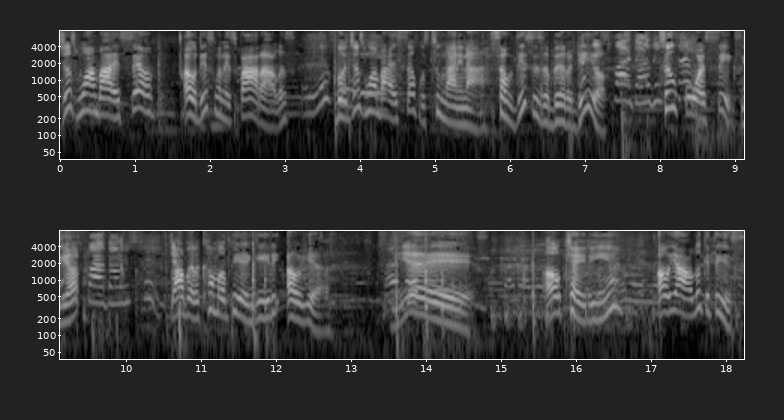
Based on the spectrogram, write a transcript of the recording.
just one by itself. Oh, this one is five dollars. But just one by itself was two ninety nine. So this is a better deal. Two, four, six. Yep. is five dollars too. Y'all better come up here and get it. Oh yeah. Yes. Okay then. Oh y'all, look at this.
